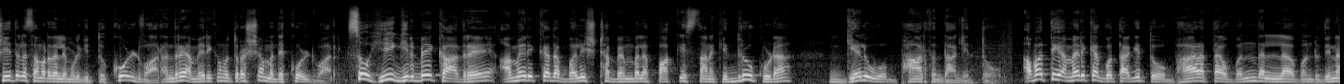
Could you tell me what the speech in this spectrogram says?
ಶೀತಲ ಸಮರದಲ್ಲಿ ಮುಳುಗಿತ್ತು. ಕೋಲ್ಡ್ ವಾರ್ ಅಂದ್ರೆ ಅಮೆರಿಕ ಮತ್ತು ರಷ್ಯಾ ಮಧ್ಯೆ ಕೋಲ್ಡ್ ವಾರ್ ಸೊ ಹೀಗಿರ್ಬೇಕಾದ್ರೆ ಅಮೆರಿಕದ ಬಲಿಷ್ಠ ಬೆಂಬಲ ಪಾಕಿಸ್ತಾನಕ್ಕಿದ್ರೂ ಕೂಡ ಗೆಲುವು ಭಾರತದ್ದಾಗಿತ್ತು. ಅವತ್ತಿಗೆ ಅಮೆರಿಕ ಗೊತ್ತಾಗಿತ್ತು, ಭಾರತ ಒಂದಲ್ಲ, ಒಂದು ದಿನ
